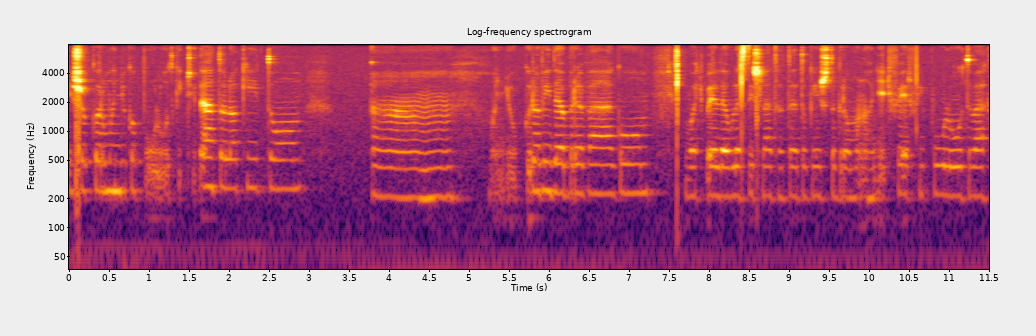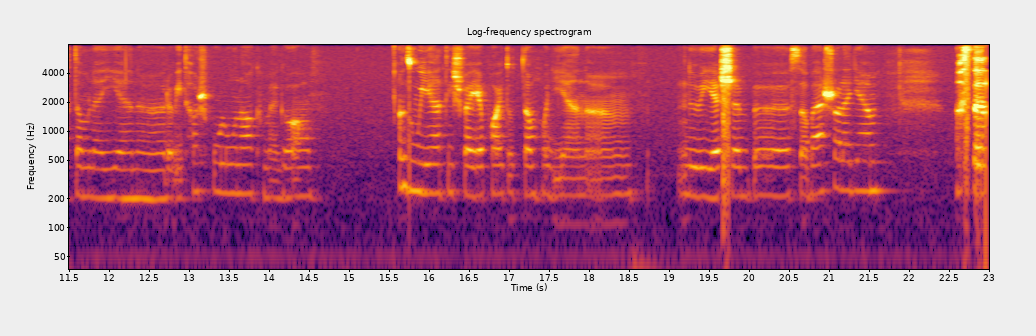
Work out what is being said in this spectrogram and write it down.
és akkor mondjuk a pólót kicsit átalakítom, um, mondjuk rövidebbre vágom, vagy például ezt is láthatjátok Instagramon, hogy egy férfi pólót vágtam le ilyen rövid haspólónak, meg a, az ujját is feljebb hajtottam, hogy ilyen nőiesebb szabása legyen. Aztán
